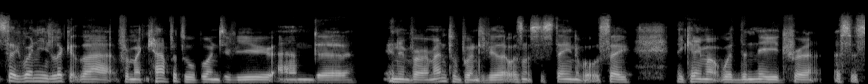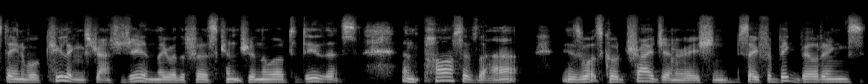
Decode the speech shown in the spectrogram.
so when you look at that from a capital point of view and uh, an environmental point of view, that wasn't sustainable. So they came up with the need for a, a, sustainable cooling strategy, and they were the first country in the world to do this. And part of that is what's called trigeneration. So for big buildings,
